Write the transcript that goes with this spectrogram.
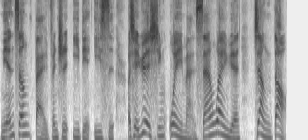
年增百分之一点一四，而且月薪未满三万元降到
